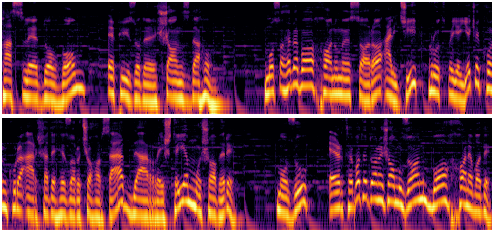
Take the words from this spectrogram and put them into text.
فصل دوم اپیزود 16 هم. مصاحبه با خانم سارا علیچی رتبه یک کنکور ارشد 1400 در رشته مشاوره موضوع ارتباط دانش آموزان با خانواده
